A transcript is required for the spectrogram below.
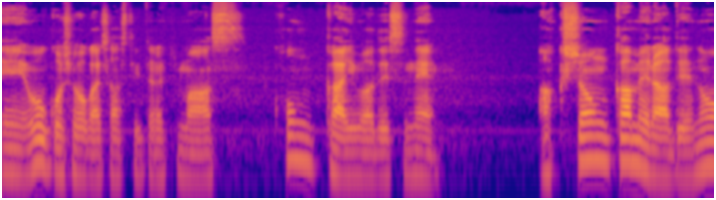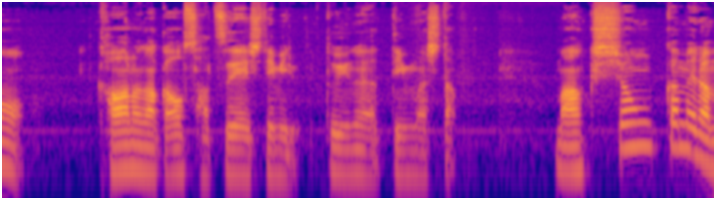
えー、をご紹介させていただきます。今回はですね、アクションカメラでの川の中を撮影してみるというのをやってみました。まあ、アクションカメラ、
